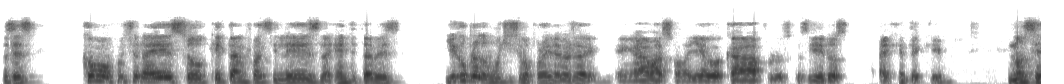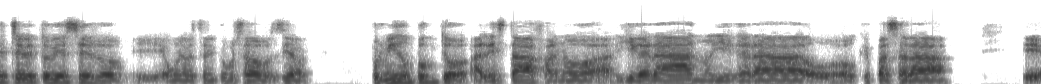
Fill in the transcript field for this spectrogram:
Entonces, ¿cómo funciona eso? ¿Qué tan fácil es? La gente tal vez... Yo he comprado muchísimo por ahí, la verdad, en Amazon, llego acá, por los casilleros, hay gente que no se atreve todavía a hacerlo, y una vez también conversábamos, decía, por miedo un poquito a la estafa, ¿no? ¿Llegará, no llegará o, qué pasará? Eh,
